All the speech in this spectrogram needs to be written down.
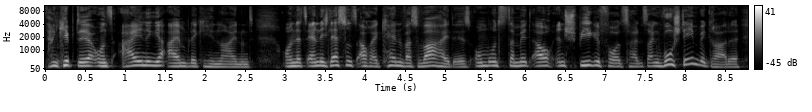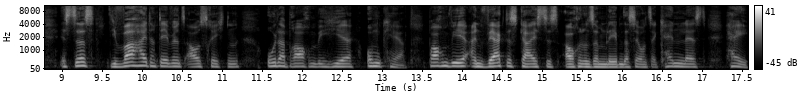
dann gibt er uns einige Einblicke hinein und, und letztendlich lässt uns auch erkennen, was Wahrheit ist, um uns damit auch ins Spiegel vorzuhalten, sagen, wo stehen wir gerade? Ist das die Wahrheit, nach der wir uns ausrichten oder brauchen wir hier Umkehr? Brauchen wir ein Werk des Geistes auch in unserem Leben, dass er uns erkennen lässt, hey,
